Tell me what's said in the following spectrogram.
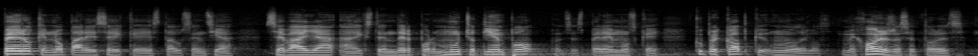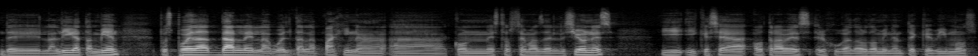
pero que no parece que esta ausencia se vaya a extender por mucho tiempo. Pues esperemos que Cooper Cup, que uno de los mejores receptores de la liga también, pues pueda darle la vuelta a la página con estos temas de lesiones y, y, que sea otra vez el jugador dominante que vimos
